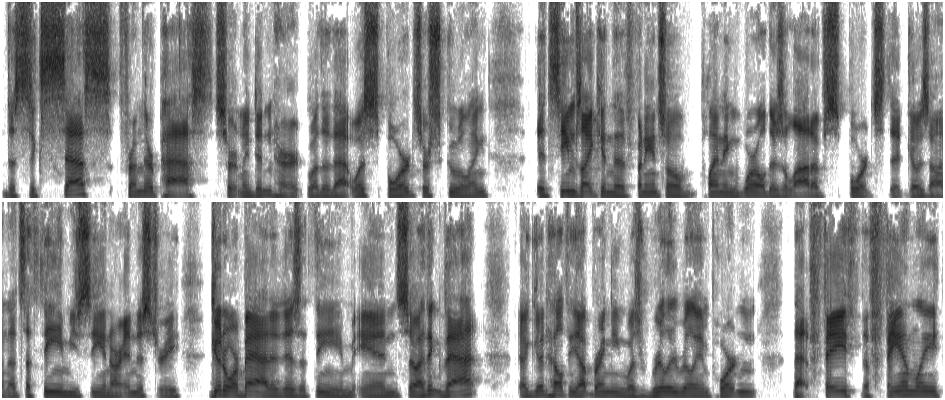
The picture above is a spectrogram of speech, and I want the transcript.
The success from their past certainly didn't hurt, whether that was sports or schooling. It seems like in the financial planning world, there's a lot of sports that goes on. That's a theme you see in our industry, good or bad, it is a theme. And so I think that a good, healthy upbringing was really, really important that faith, the family,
